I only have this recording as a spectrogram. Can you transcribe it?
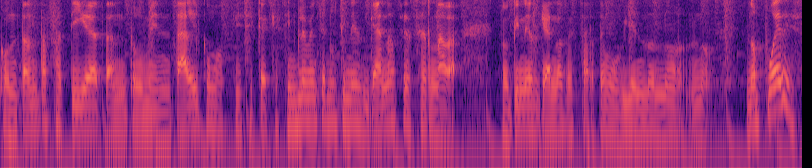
con tanta fatiga, tanto mental como física, que simplemente no tienes ganas de hacer nada. No tienes ganas de estarte moviendo, no, no, no puedes.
